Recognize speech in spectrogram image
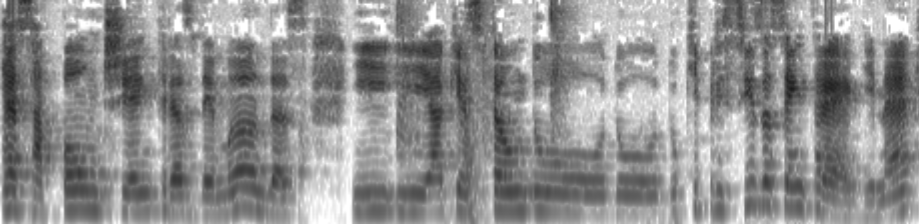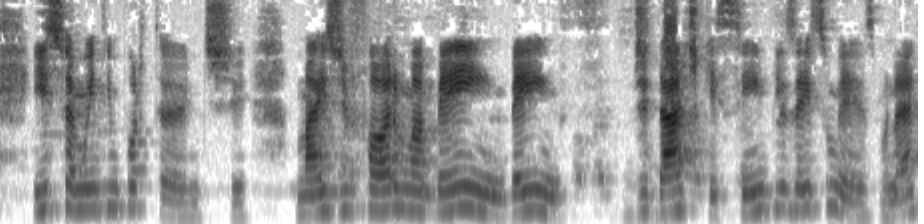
essa ponte entre as demandas e, e a questão do, do, do, que precisa ser entregue, né? Isso é muito importante, mas de forma bem, bem didática e simples é isso mesmo, né?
